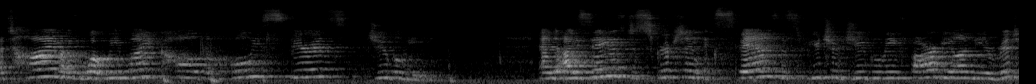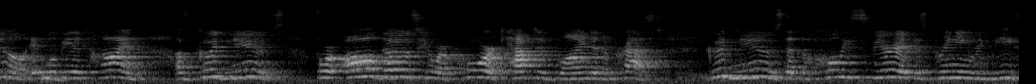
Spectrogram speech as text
a time of what we might call the Holy Spirit's Jubilee. And Isaiah's description expands this future Jubilee far beyond the original. It will be a time of good news for all those who are poor, captive, blind, and oppressed. Good news that the Holy Spirit is bringing release,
